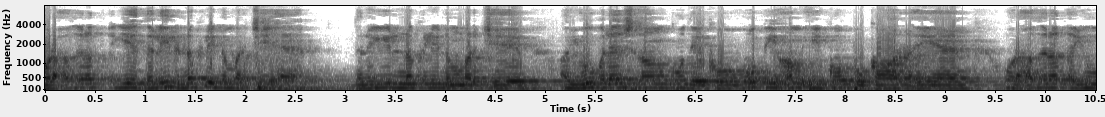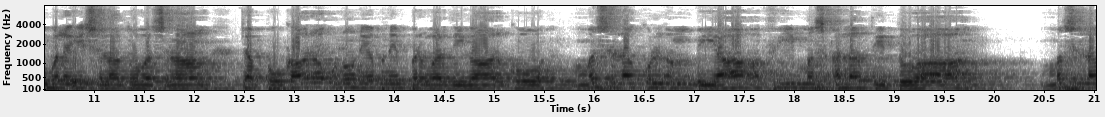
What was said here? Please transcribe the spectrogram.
और हज़रत, ये दलील नकली नंबर छः है। दलील नकली नंबर छः अयूब अलैहिस्सलाम को देखो, वो भी हम ही को पुकार रहे हैं। और हज़रत अयूब अलैहिस्सलाम जब पुकारा उन्होंने अपने परवरदिगार को मसला कुल अम्बिया फ़ी मसलत दुआ मसला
